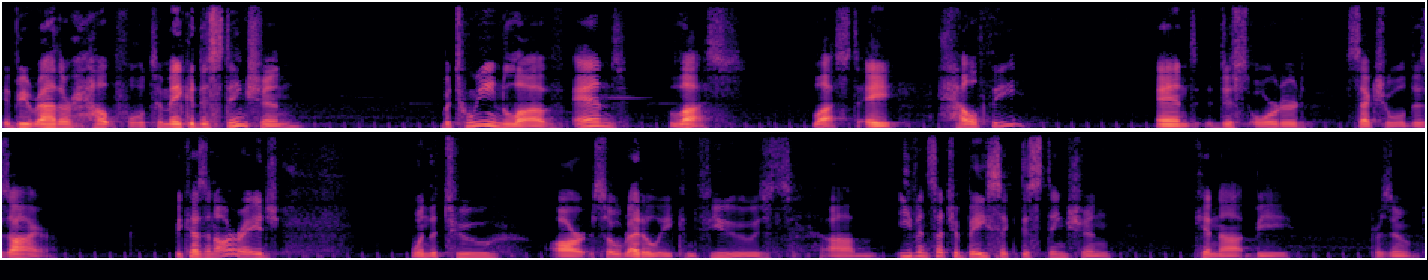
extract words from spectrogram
it'd be rather helpful to make a distinction between love and lust. Lust, a healthy and disordered sexual desire. Because in our age, when the two are so readily confused, um, even such a basic distinction cannot be presumed.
